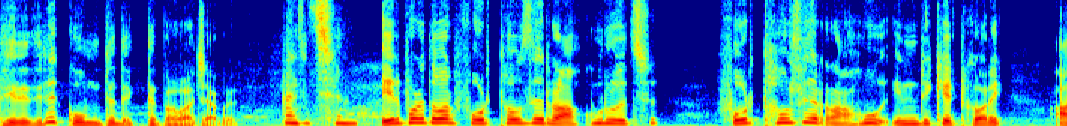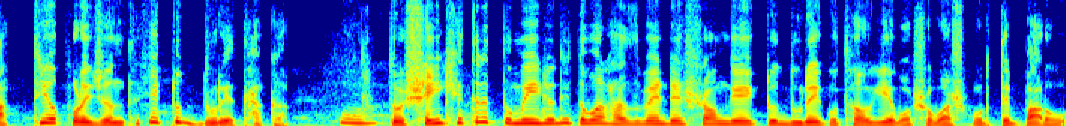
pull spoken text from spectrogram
ধীরে ধীরে কমতে দেখতে পাওয়া যাবে। আচ্ছা। এরপরে তোমার ফোর্থ হাউসে রাহু রয়েছে। ফোর্থ হাউসে রাহু ইন্ডিকেট করে আত্মীয় পরিজন থেকে একটু দূরে থাকা। তো সেই ক্ষেত্রে তুমি যদি তোমার হাজবেন্ডের সঙ্গে একটু দূরে কোথাও গিয়ে বসবাস করতে পারো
